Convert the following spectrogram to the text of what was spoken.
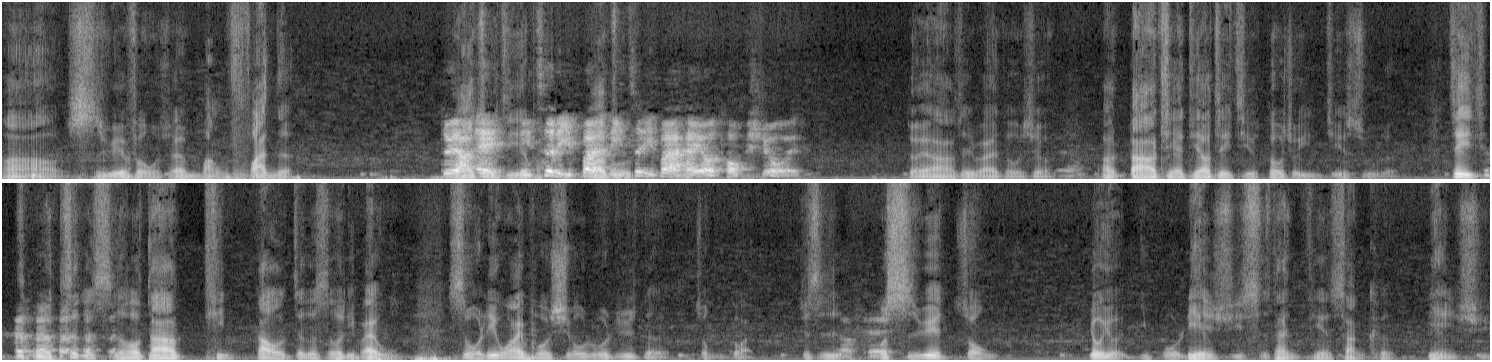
啊！十月份我虽然忙翻了，对啊，哎，你这礼拜你这礼拜还有 talk show 哎。对啊，这礼拜 talk show 啊，大家现在听到这一集脱秀已经结束了。这我这个时候，大家听到这个时候，礼拜五是我另外一波修罗日的中断，就是我十月中又有一波连续十三天上课，连续。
